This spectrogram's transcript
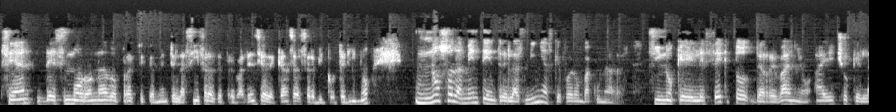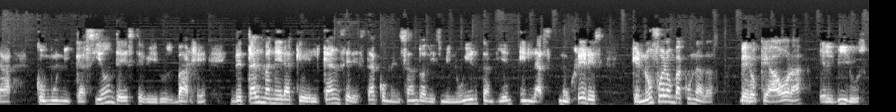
se han desmoronado prácticamente las cifras de prevalencia de cáncer cervicuterino, no solamente entre las niñas que fueron vacunadas, sino que el efecto de rebaño ha hecho que la comunicación de este virus baje, de tal manera que el cáncer está comenzando a disminuir también en las mujeres que no fueron vacunadas, pero que ahora el virus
